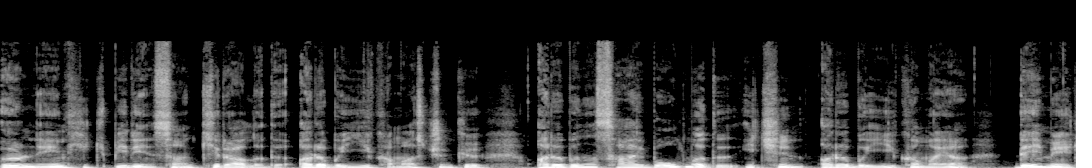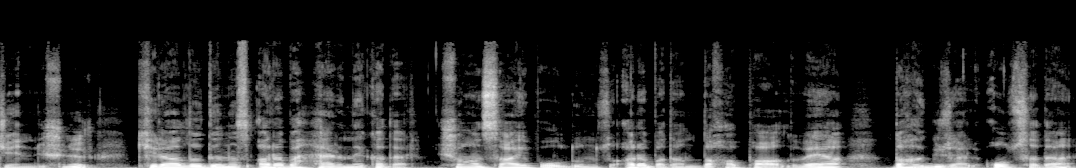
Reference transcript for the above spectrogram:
Örneğin hiçbir insan kiraladığı arabayı yıkamaz çünkü arabanın sahibi olmadığı için arabayı yıkamaya değmeyeceğini düşünür. Kiraladığınız araba her ne kadar şu an sahip olduğunuz arabadan daha pahalı veya daha güzel olsa da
